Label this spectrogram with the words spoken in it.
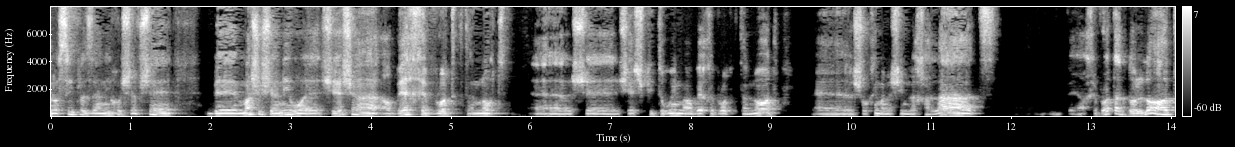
להוסיף לזה. אני חושב ש... במשהו שאני רואה, שיש הרבה חברות קטנות, אה, ש, שיש פיטורים מהרבה חברות קטנות, אה, שולחים אנשים לחל"ת, והחברות הגדולות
